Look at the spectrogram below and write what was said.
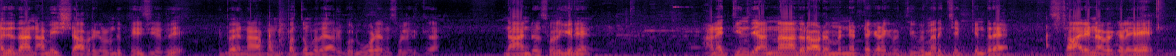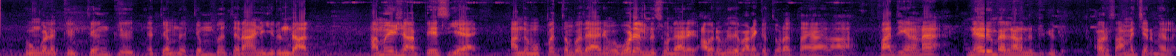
அதுதான் அமித்ஷா அவர்கள் வந்து பேசியது. இப்போ நான் முப்பத்தொன்பதாயிரம் கோடி ஊழல்னு சொல்லியிருக்கிறார் நான் என்று சொல்கிறேன் அனைத்திந்திய அண்ணா திராவிட முன்னேற்ற கழகத்தை விமர்சிக்கின்ற ஸ்டாலின் அவர்களே உங்களுக்கு தெங்கு தெம் தெம்பு திராணி இருந்தால் அமித்ஷா பேசிய அந்த முப்பத்தொன்பதாயிரம் ஊழல்னு சொன்னார் அவர் மீது வழக்கு துற தயாரா? பார்த்தீங்கன்னா நேரு மேலே நடந்துட்டுருக்குது அவர் அமைச்சர் மேலே.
